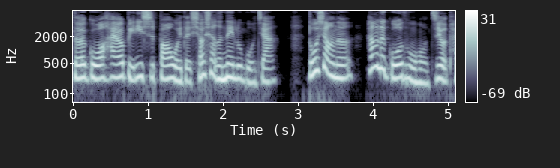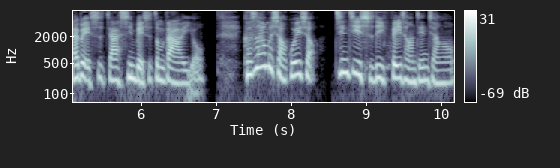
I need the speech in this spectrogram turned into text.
德国还有比利时包围的小小的内陆国家，多小呢？他们的国土哦只有台北市加新北市这么大而已哦。可是他们小归小，经济实力非常坚强哦。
